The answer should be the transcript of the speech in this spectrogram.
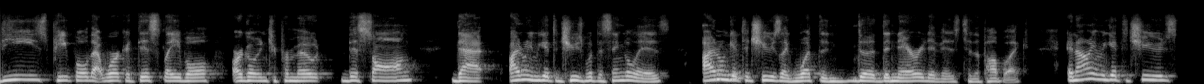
these people that work at this label are going to promote this song that I don't even get to choose what the single is. I don't mm-hmm. get to choose like what the, the the narrative is to the public. And I don't even get to choose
